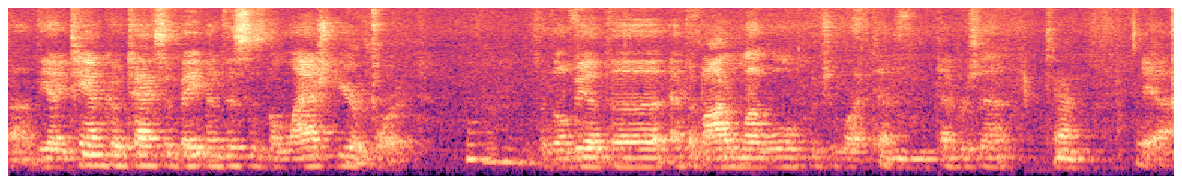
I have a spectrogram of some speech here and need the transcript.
Uh, the ITAMCO tax abatement, this is the last year for it. So they'll be at the, at the bottom level, which is what, ten, ten percent? Ten. Yeah,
